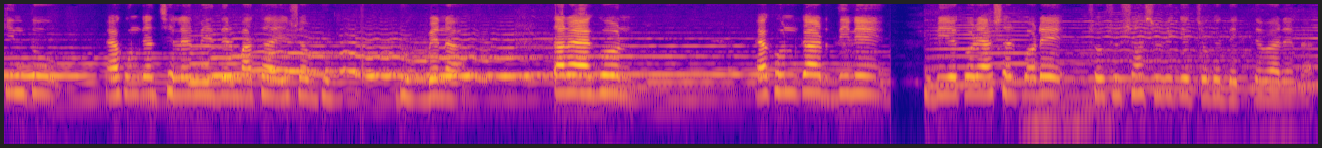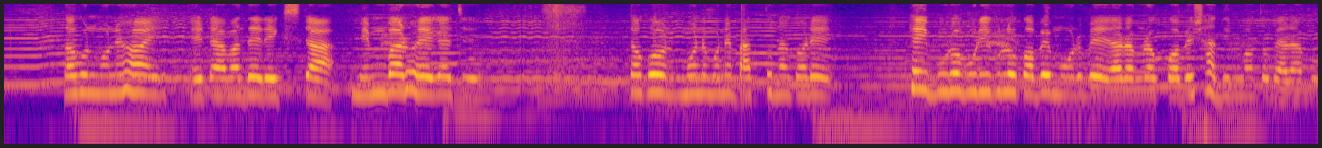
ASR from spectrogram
কিন্তু এখনকার ছেলে মেয়েদের মাথায় এসব ঢুক- ঢুকবে না। তারা এখন, এখনকার দিনে বিয়ে করে আসার পরে শ্বশুর শাশুড়িকে চোখে দেখতে পারে না। তখন মনে হয় এটা আমাদের এক্সট্রা মেম্বার হয়ে গেছে। তখন মনে মনে প্রার্থনা করে এই বুড়ো বুড়িগুলো কবে মরবে আর আমরা কবে স্বাধীন মতো বেড়াবো?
